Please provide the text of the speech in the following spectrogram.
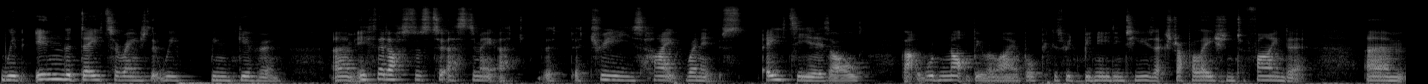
within the data range that we've been given. Um, if they'd asked us to estimate a, a, a, tree's height when it's 80 years old, that would not be reliable because we'd be needing to use extrapolation to find it. Um,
